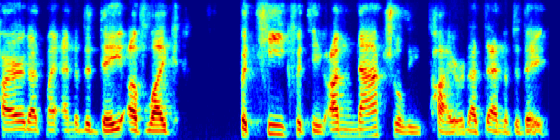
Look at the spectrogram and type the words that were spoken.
tired at my end of the day of like fatigue, fatigue. I'm naturally tired at the end of the day.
